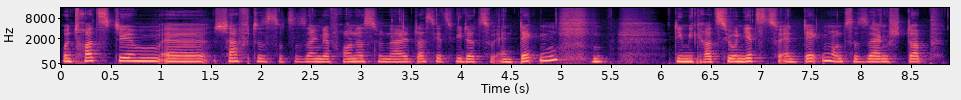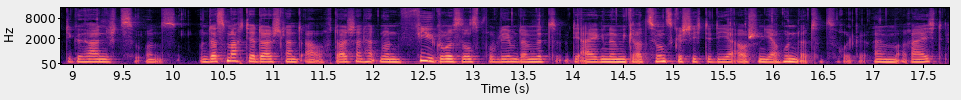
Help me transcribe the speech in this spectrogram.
Und trotzdem äh, schafft es sozusagen der Front National, das jetzt wieder zu entdecken, die Migration jetzt zu entdecken und zu sagen, stopp, die gehören nicht zu uns. Und das macht ja Deutschland auch. Deutschland hat nur ein viel größeres Problem damit, die eigene Migrationsgeschichte, die ja auch schon Jahrhunderte zurückreicht, ähm,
